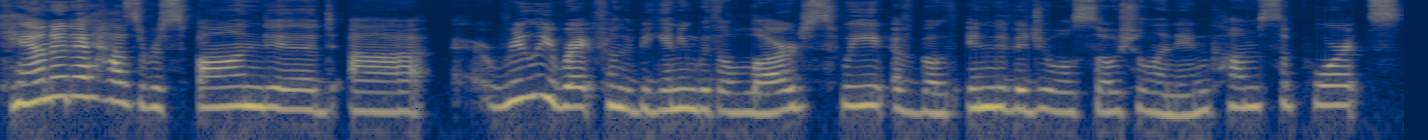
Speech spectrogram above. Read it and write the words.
Canada has responded uh, really right from the beginning with a large suite of both individual social and income supports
